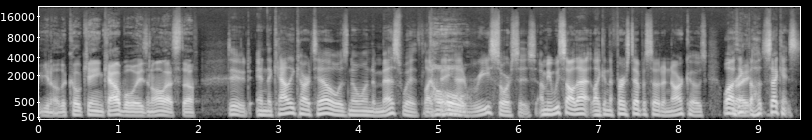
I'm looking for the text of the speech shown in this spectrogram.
you know, the cocaine cowboys and all that stuff. Dude, and the Cali cartel was no one to mess with. Like they had resources. I mean, we saw that like in the first episode of Narcos. Well, I think Right. the second,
